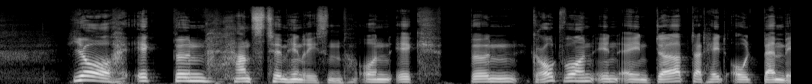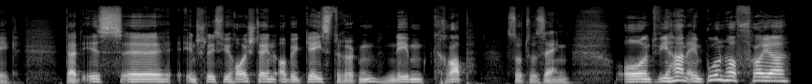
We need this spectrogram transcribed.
ja, ich bin Hans-Tim Hinrichsen und ich bin groß worden in ein Dörp, das heißt Old Bamberg. Das ist äh, in Schleswig-Holstein ob ich Geestrücken neben Kropp sozusagen. Und wir haben einen Bauernhof früher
